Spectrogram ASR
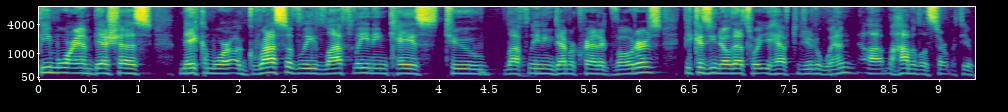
be more ambitious, make a more aggressively left leaning case to left leaning Democratic voters because you know that's what you have to do to win? Uh, Mohammed, let's start with you.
